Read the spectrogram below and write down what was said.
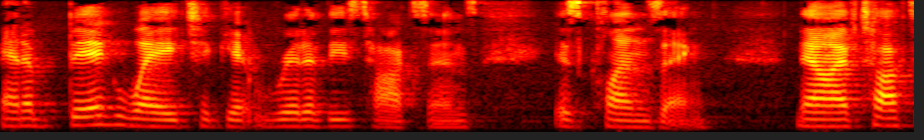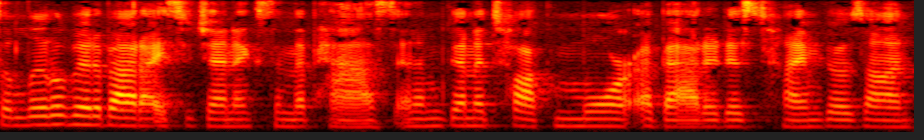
And a big way to get rid of these toxins is cleansing. Now, I've talked a little bit about Isagenix in the past, and I'm going to talk more about it as time goes on.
